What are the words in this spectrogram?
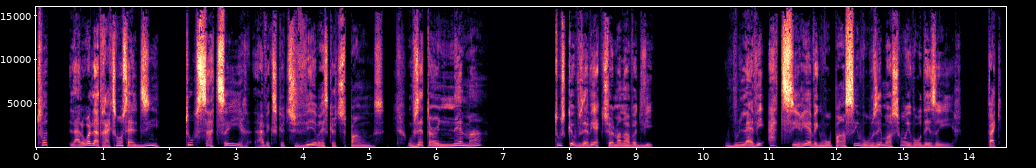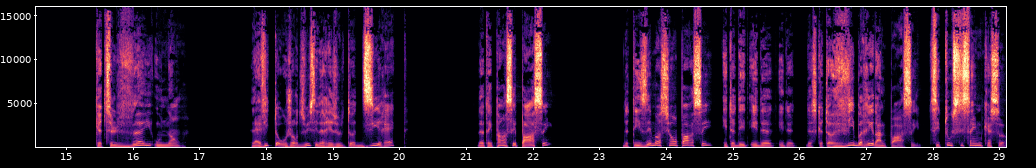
toute la loi de l'attraction, ça le dit. Tout s'attire avec ce que tu vibres et ce que tu penses. Vous êtes un aimant, tout ce que vous avez actuellement dans votre vie vous l'avez attiré avec vos pensées, vos émotions et vos désirs. Fait que, tu le veuilles ou non, la vie que tu as aujourd'hui, c'est le résultat direct de tes pensées passées, de tes émotions passées et de, ce que tu as vibré dans le passé. C'est aussi simple que ça.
